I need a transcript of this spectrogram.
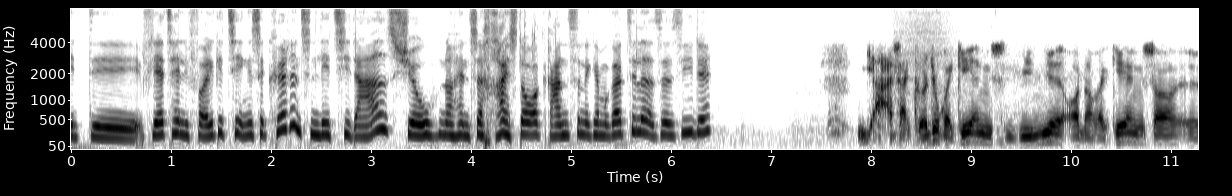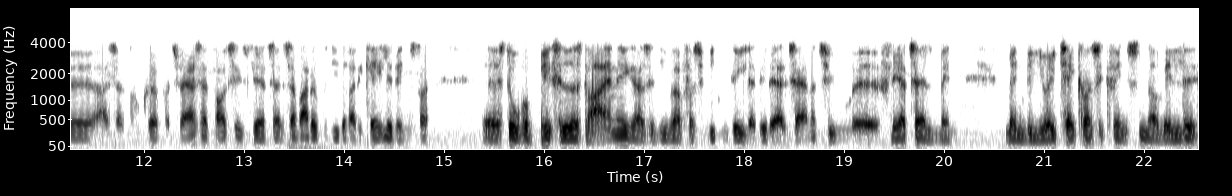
et øh, flertal i Folketinget, så kørte han sådan lidt sit eget show, når han så rejste over grænserne. Kan man godt tillade sig at sige det? Ja, altså han kørte jo regeringens linje, og når regeringen så øh, altså, kunne køre på tværs af folketingsflertal, så var det fordi det radikale venstre øh, stod på begge sider af stregen. Ikke? Altså de var for så vidt en del af det der alternative øh, flertal, men men ville jo ikke tage konsekvensen og vælte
